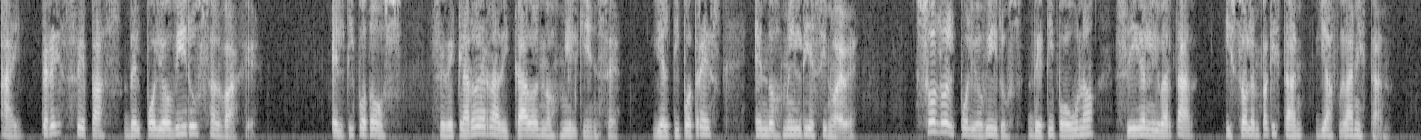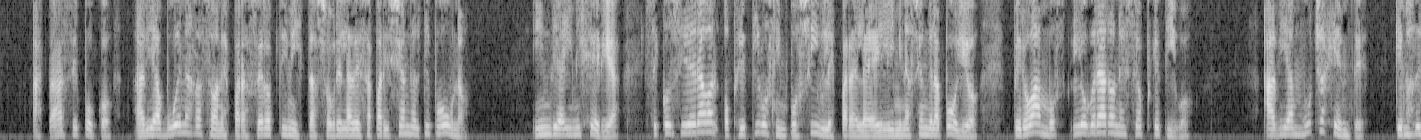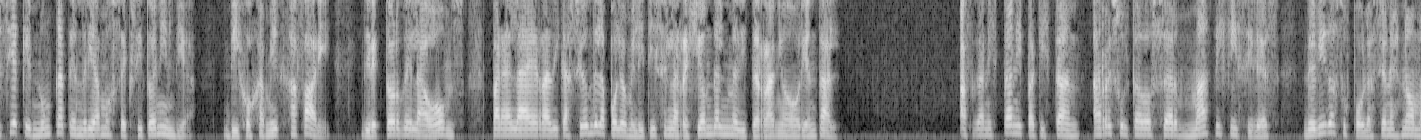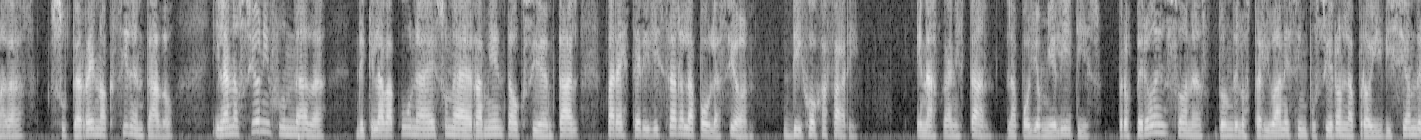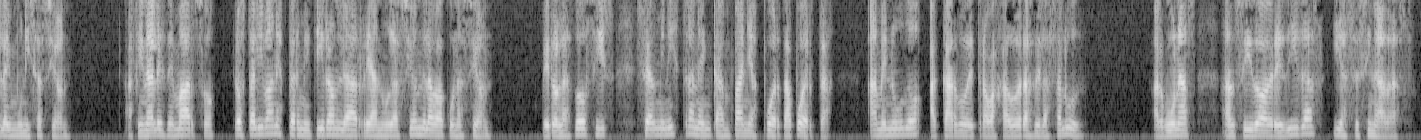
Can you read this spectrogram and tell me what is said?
Hay tres cepas del poliovirus salvaje el tipo 2 se declaró erradicado en 2015 y el tipo 3 en 2019. Solo el poliovirus de tipo 1 sigue en libertad y solo en Pakistán y Afganistán. Hasta hace poco había buenas razones para ser optimistas sobre la desaparición del tipo 1. India y Nigeria se consideraban objetivos imposibles para la eliminación de la polio, pero ambos lograron ese objetivo había mucha gente que nos decía que nunca tendríamos éxito en India, dijo Hamid Jafari, director de la OMS para la erradicación de la poliomielitis en la región del Mediterráneo Oriental. Afganistán y Pakistán han resultado ser más difíciles debido a sus poblaciones nómadas, su terreno accidentado y la noción infundada de que la vacuna es una herramienta occidental para esterilizar a la población dijo Jafari. En Afganistán, la poliomielitis prosperó en zonas donde los talibanes impusieron la prohibición de la inmunización. A finales de marzo, los talibanes permitieron la reanudación de la vacunación, pero las dosis se administran en campañas puerta a puerta, a menudo a cargo de trabajadoras de la salud. Algunas han sido agredidas y asesinadas.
